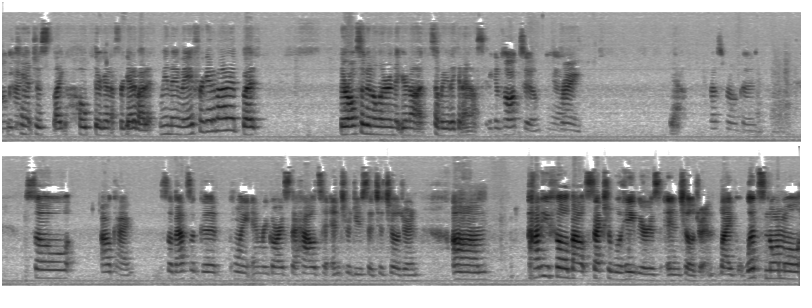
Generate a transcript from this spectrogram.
Okay. You can't just like hope they're going to forget about it. I mean, they may forget about it, but they're also going to learn that you're not somebody they can ask. We can talk to. Yeah. Right. Yeah. That's real good. So, okay. So that's a good point in regards to how to introduce it to children. Um, how do you feel about sexual behaviors in children? Like, what's normal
